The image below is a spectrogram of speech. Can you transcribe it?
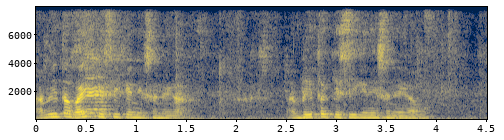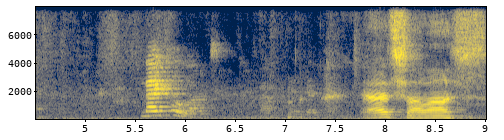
अभी तो भाई किसी के नहीं सुनेगा। अभी तो किसी के नहीं सुनेगा वो। बैठो। Ya savaş.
